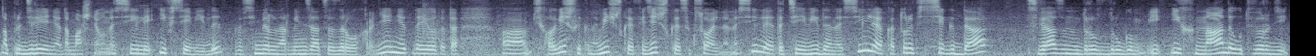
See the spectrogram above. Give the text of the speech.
определение домашнего насилия и все виды. Это Всемирная организация здравоохранения это дает. Это а, психологическое, экономическое, физическое, сексуальное насилие. Это те виды насилия, которые всегда связаны друг с другом, и их надо утвердить.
